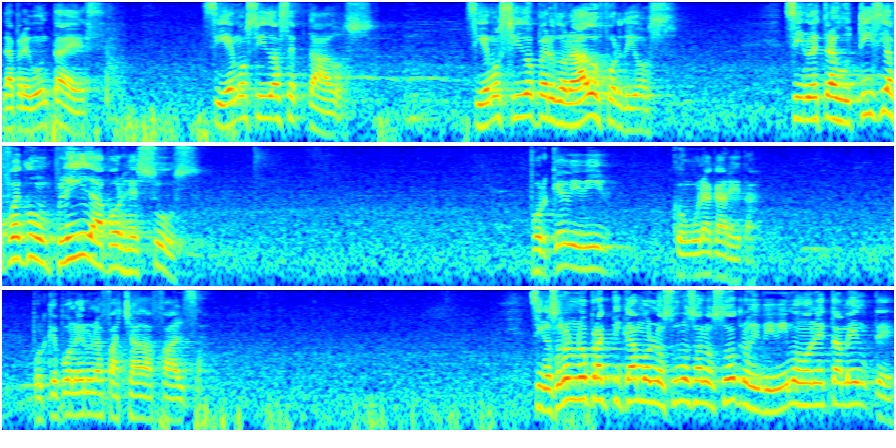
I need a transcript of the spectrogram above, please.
La pregunta es, si hemos sido aceptados, si hemos sido perdonados por Dios, si nuestra justicia fue cumplida por Jesús, ¿por qué vivir con una careta? ¿Por qué poner una fachada falsa? Si nosotros no practicamos los unos a los otros y vivimos honestamente,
